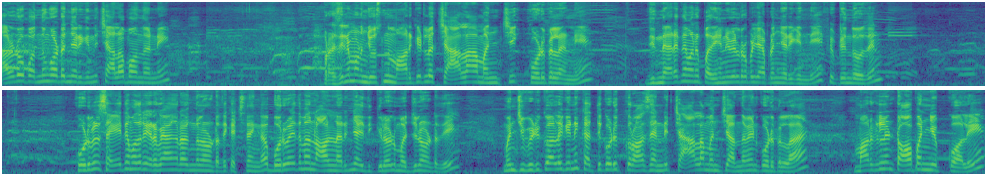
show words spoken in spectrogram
ఆల్రెడీ ఒక పందం కొట్టడం జరిగింది. చాలా బాగుందండి. ప్రజెంట్ మనం చూస్తుంది మార్కెట్లో చాలా మంచి కోడిపిల్ల అండి దీని ధర అయితే మనకి పదిహేను వేల రూపాయలు చెప్పడం జరిగింది. ఫిఫ్టీన్ థౌజండ్ కోడిపిల్ల సై అయితే మాత్రం ఇరవై ఆరు రంగులో ఉంటుంది ఖచ్చితంగా. బరువు అయితే మనం నాలుగున్నర నుంచి ఐదు కిలోల మధ్యలో ఉంటుంది. మంచి విడికాలు కానీ కత్తి కొడుకు క్రాస్ అండి. చాలా మంచి అందమైన కోడిపిల్ల. మార్కెట్లో టాప్ అని చెప్పుకోవాలి.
